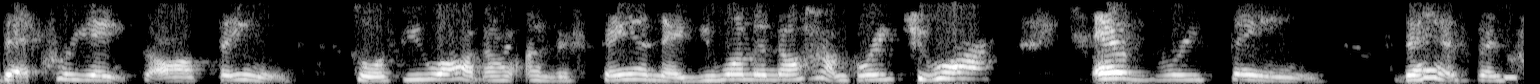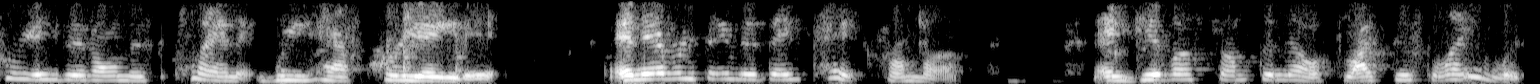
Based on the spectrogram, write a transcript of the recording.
that creates all things. So if you all don't understand that, you want to know how great you are? Everything that has been created on this planet, we have created. And everything that they take from us and give us something else, like this language.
